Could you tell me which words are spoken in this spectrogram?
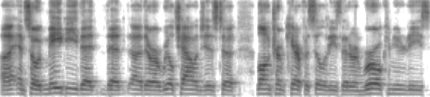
Uh, and so it may be that that uh, there are real challenges to long-term care facilities that are in rural communities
